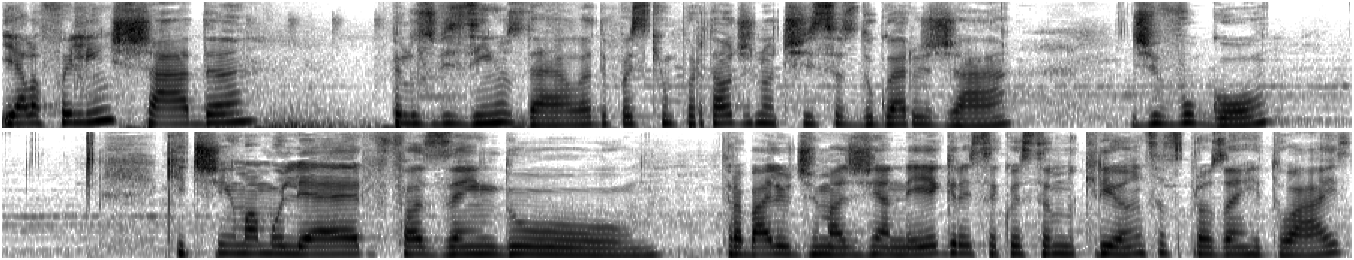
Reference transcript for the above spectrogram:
e ela foi linchada pelos vizinhos dela depois que um portal de notícias do Guarujá divulgou que tinha uma mulher fazendo trabalho de magia negra e sequestrando crianças para usar em rituais.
